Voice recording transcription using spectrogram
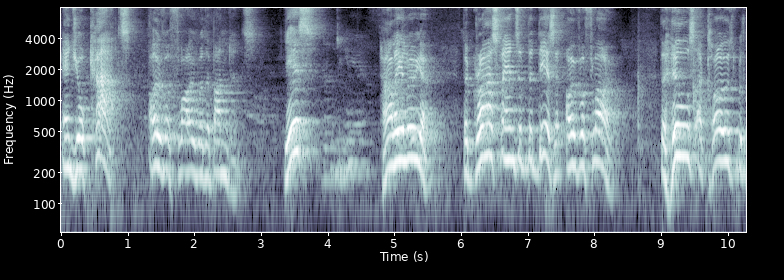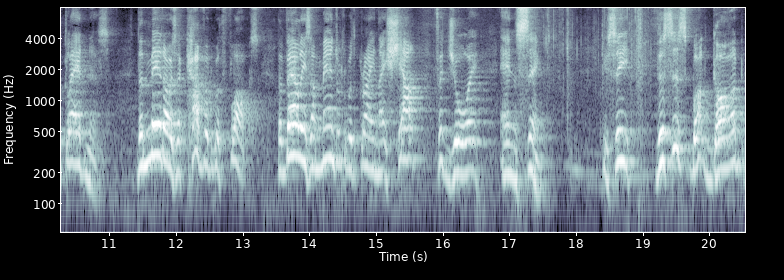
and your carts overflow with abundance. Yes? yes? Hallelujah. The grasslands of the desert overflow. The hills are clothed with gladness. The meadows are covered with flocks. The valleys are mantled with grain. They shout for joy and sing. You see, this is what God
